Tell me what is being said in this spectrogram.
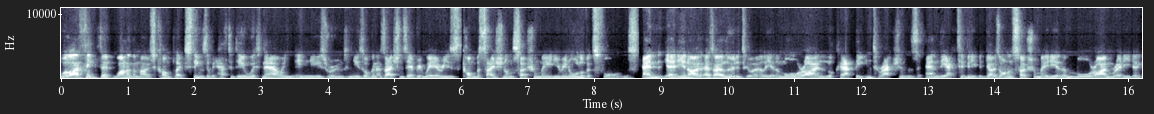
Well, I think that one of the most complex things that we have to deal with now in, in newsrooms and news organizations everywhere is conversation on social media in all of its forms. And, you know, as I alluded to earlier, the more I look at the interactions and the activity that goes on on social media, the more I'm ready to,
